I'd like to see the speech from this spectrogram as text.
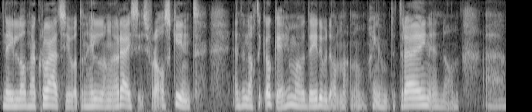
Nederland naar Kroatië, wat een hele lange reis is, vooral als kind. En toen dacht ik, oké, maar wat deden we dan? Nou, dan gingen we met de trein en dan... ehm,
